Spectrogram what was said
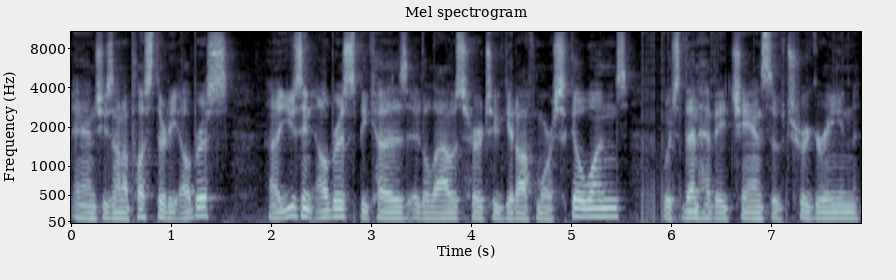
and she's on a plus 30 Elbris. Uh, using Elbris because it allows her to get off more skill ones, which then have a chance of triggering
